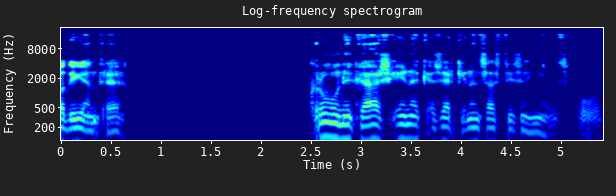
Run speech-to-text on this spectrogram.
Adi Endre. Krónikás ének 1918-ból.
